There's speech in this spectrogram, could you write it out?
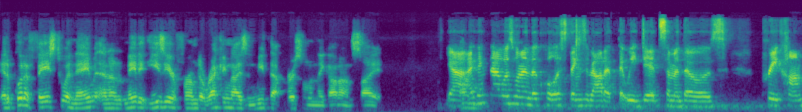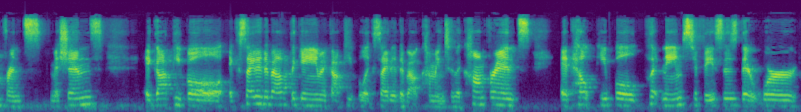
it put a face to a name and it made it easier for them to recognize and meet that person when they got on site. Yeah, um, I think that was one of the coolest things about it that we did some of those pre conference missions. It got people excited about the game, it got people excited about coming to the conference. It helped people put names to faces that were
